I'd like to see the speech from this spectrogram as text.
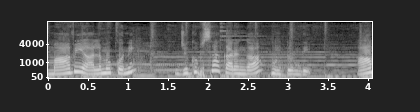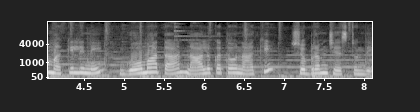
మావి అలముకొని జుగుప్సాకరంగా ఉంటుంది. ఆ మకిలిని గోమాత నాలుకతో నాకి శుభ్రం చేస్తుంది.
